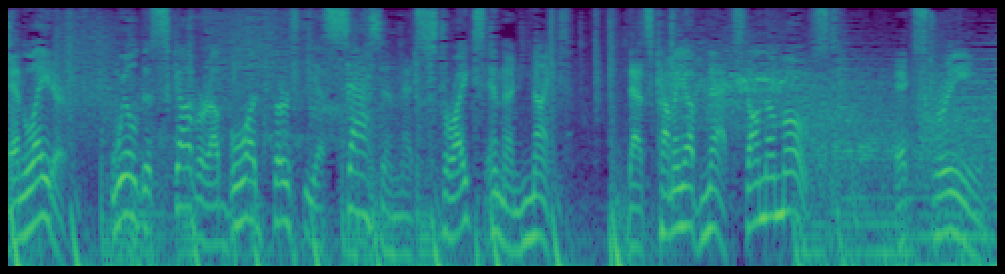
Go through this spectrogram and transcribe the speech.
And later, we'll discover a bloodthirsty assassin that strikes in the night. That's coming up next on The Most Extreme.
